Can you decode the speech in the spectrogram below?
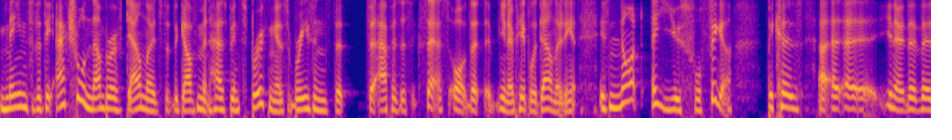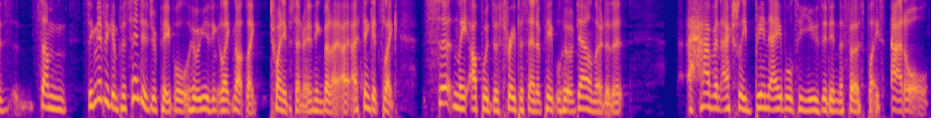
means that the actual number of downloads that the government has been spruiking as reasons that the app is a success or that you know people are downloading it is not a useful figure because uh, uh, uh, you know there, there's some significant percentage of people who are using like not like 20% or anything but I, I think it's like certainly upwards of 3% of people who have downloaded it haven't actually been able to use it in the first place at all.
